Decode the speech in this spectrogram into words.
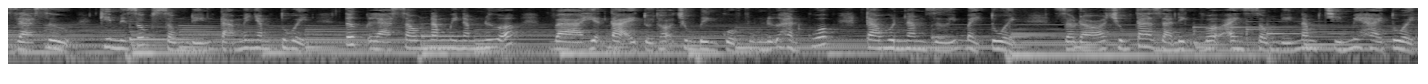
Giả sử Kim Min Suk sống đến 85 tuổi, tức là sau 50 năm nữa và hiện tại tuổi thọ trung bình của phụ nữ Hàn Quốc cao hơn nam giới 7 tuổi. Do đó chúng ta giả định vợ anh sống đến năm 92 tuổi.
